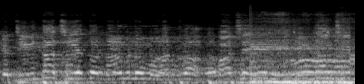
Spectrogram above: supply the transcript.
કે જીવતા છીએ તો નામનું મહત્વ પ્રભા છે જીવતા છીએ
